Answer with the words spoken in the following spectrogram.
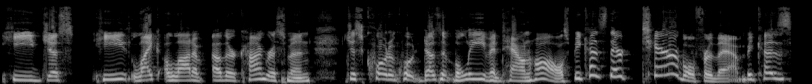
he just, he, like a lot of other congressmen, just quote unquote doesn't believe in town halls because they're terrible for them because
